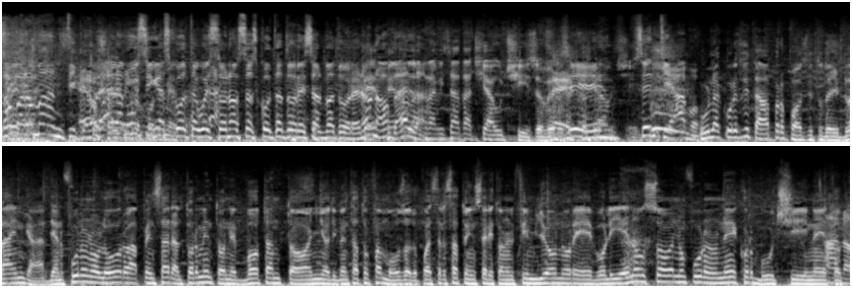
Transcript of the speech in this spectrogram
Roba romantica. Bella musica, ascolta questo nostro ascoltatore Salvatore. No, no, Però La bella. travisata ci ha ucciso. vero? Sì, sentiamo. Una curiosità a proposito dei Blind Guardian. Furono loro a pensare al tormentone Vota Antonio, diventato famoso dopo essere stato inserito nel film Gli Onorevoli. E non, so, non furono né Corbucci né Ah, Totò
